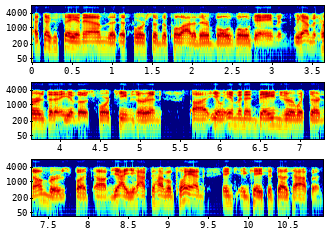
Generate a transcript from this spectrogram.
at Texas A&M that, that forced them to pull out of their bowl bowl game, and we haven't heard that any of those four teams are in uh, you know imminent danger with their numbers. But um, yeah, you have to have a plan in, in case it does happen.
